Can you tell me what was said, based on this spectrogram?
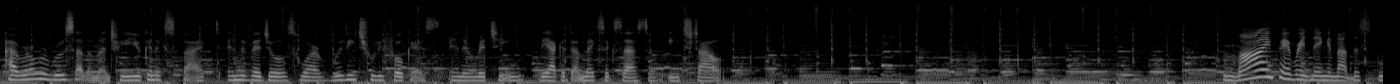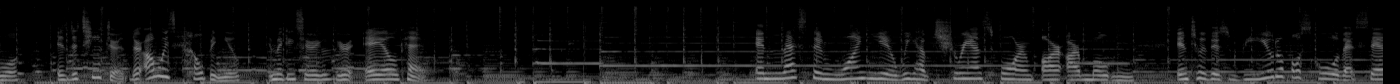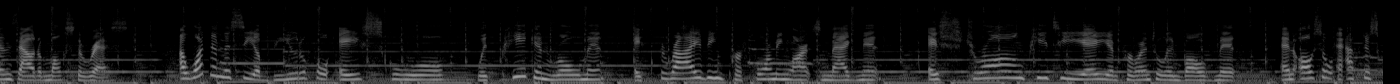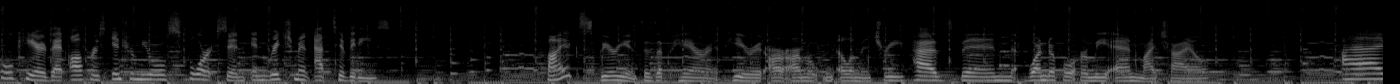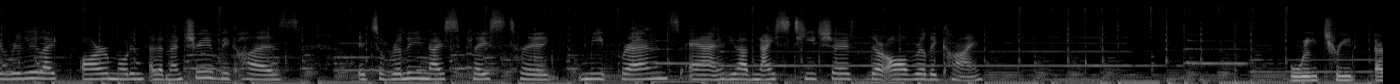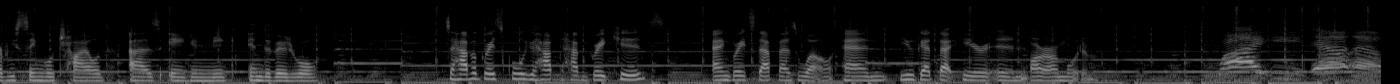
At Romer Roos Elementary, you can expect individuals who are really truly focused in enriching the academic success of each child. My favorite thing about the school is the teachers. They're always helping you and making sure you're A-okay. In less than one year, we have transformed R.R. Moton into this beautiful school that stands out amongst the rest. I want them to see a beautiful A school with peak enrollment, a thriving performing arts magnet, a strong PTA and parental involvement, and also after school care that offers intramural sports and enrichment activities. My experience as a parent here at R.R. Moton Elementary has been wonderful for me and my child. I really like R. Moton Elementary because it's a really nice place to meet friends and you have nice teachers. They're all really kind. We treat every single child as a unique individual. To have a great school, you have to have great kids and great staff as well. And you get that here in R.R. Moton. Y-E-L-L, everybody yell, let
